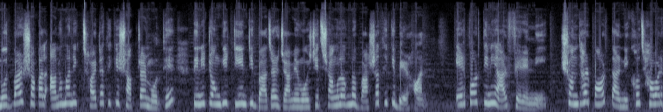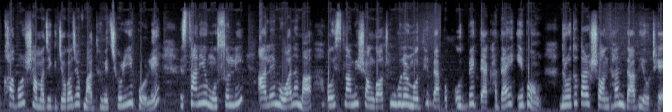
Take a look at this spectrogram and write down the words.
বুধবার সকাল আনুমানিক ছয়টা থেকে সাতটার মধ্যে তিনি টঙ্গীর টিএনটি বাজার জামে মসজিদ সংলগ্ন বাসা থেকে বের হন। এরপর তিনি আর ফেরেননি। সন্ধ্যার পর তার নিখোঁজ হওয়ার খবর সামাজিক যোগাযোগ মাধ্যমে ছড়িয়ে পড়লে স্থানীয় মুসল্লি, আলেম ওয়ালামা ও ইসলামী সংগঠনগুলোর মধ্যে ব্যাপক উদ্বেগ দেখা দেয় এবং দ্রুত তার সন্ধান দাবি ওঠে।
